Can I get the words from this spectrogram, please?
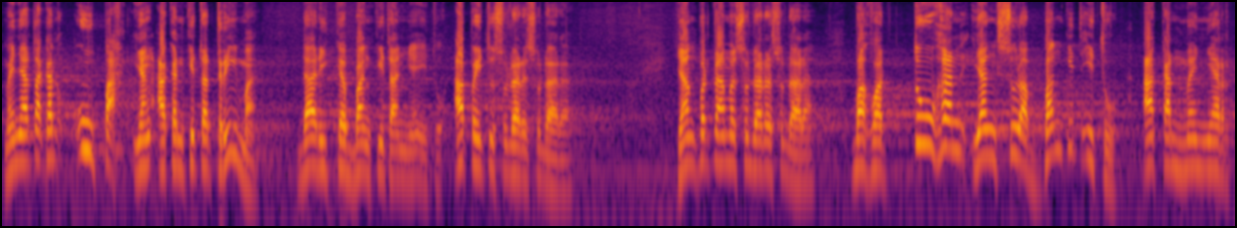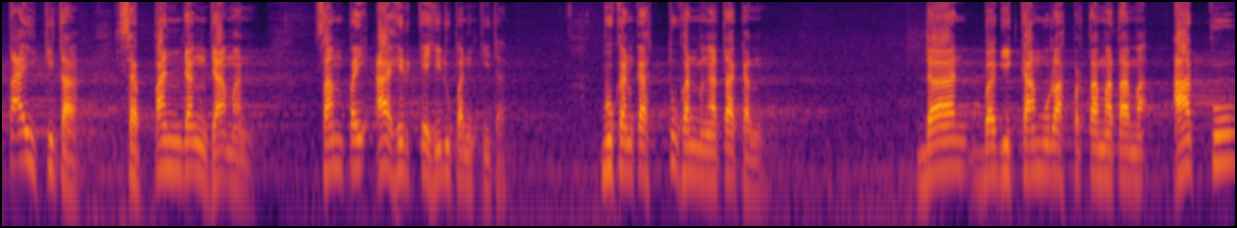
menyatakan upah yang akan kita terima dari kebangkitannya itu. Apa itu saudara-saudara? Yang pertama saudara-saudara, bahwa Tuhan yang sudah bangkit itu akan menyertai kita sepanjang zaman sampai akhir kehidupan kita. Bukankah Tuhan mengatakan, dan bagi kamulah pertama-tama aku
